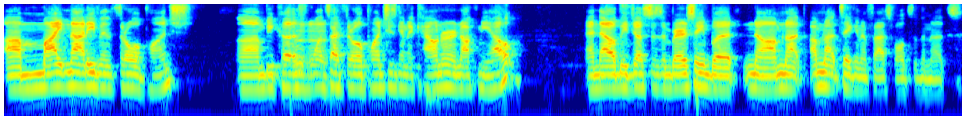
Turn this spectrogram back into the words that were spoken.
um, might not even throw a punch um, because Mhm. once I throw a punch, he's going to counter and knock me out, and that'll be just as embarrassing. But no, I'm not. I'm not taking a fastball to the nuts.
